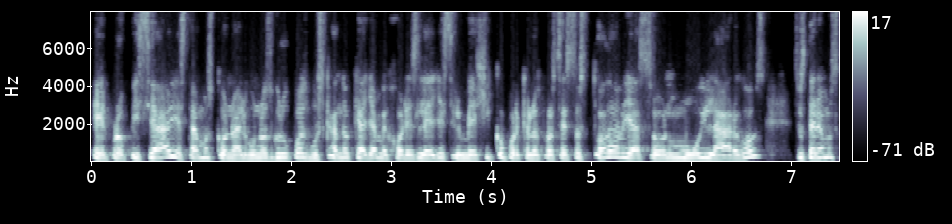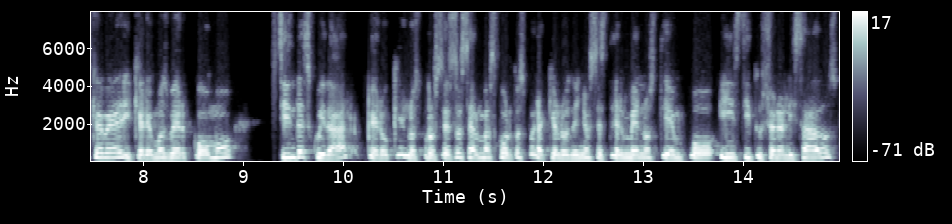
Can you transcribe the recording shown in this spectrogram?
el propiciar y estamos con algunos grupos buscando que haya mejores leyes en México porque los procesos todavía son muy largos. Entonces tenemos que ver y queremos ver cómo sin descuidar, pero que los procesos sean más cortos para que los niños estén menos tiempo institucionalizados.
